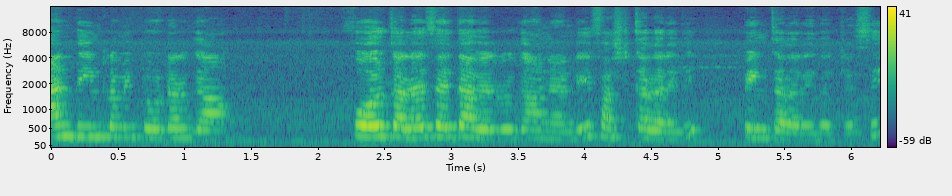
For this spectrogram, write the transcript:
అండ్ దీంట్లో మీకు టోటల్గా ఫోర్ కలర్స్ అయితే అవైలబుల్గా ఉన్నాయండి. ఫస్ట్ కలర్ ఇది పింక్ కలర్ ఇది వచ్చేసి.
